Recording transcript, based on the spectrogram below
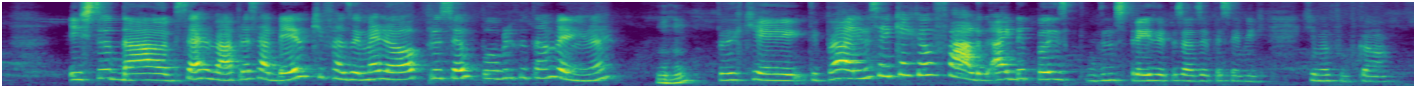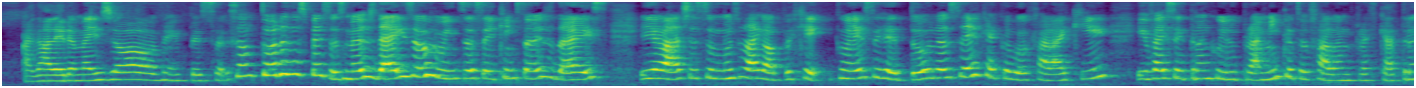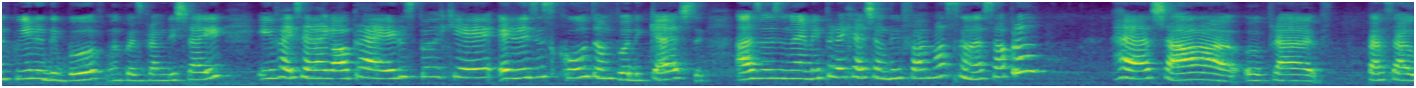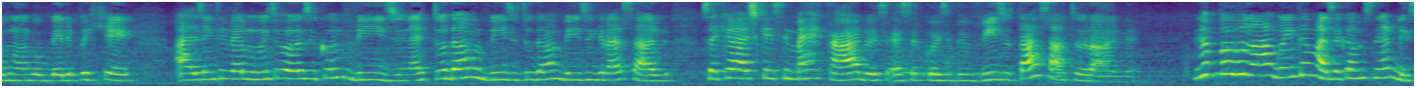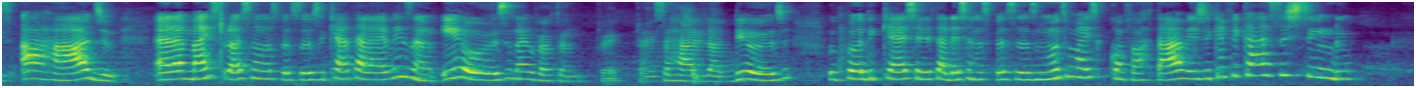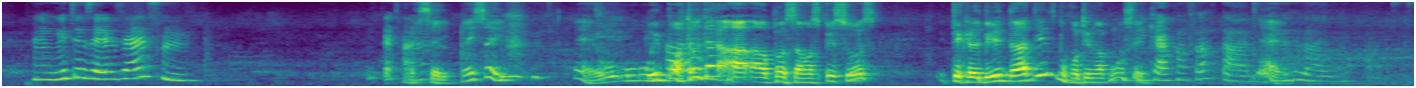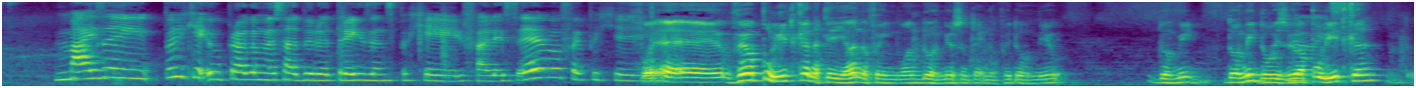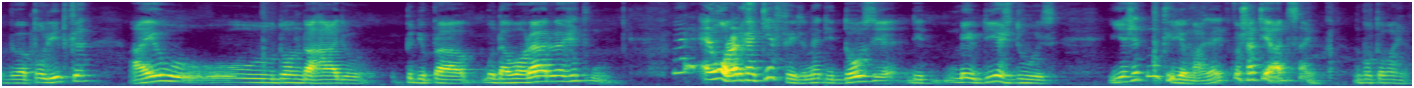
estudar, observar pra saber o que fazer melhor pro seu público também, né? Uhum. Porque, tipo, ah, eu não sei o que é que eu falo. Aí depois de uns três episódios eu percebi que o meu público é uma- a galera mais jovem, pessoas, são todas as pessoas, meus 10 ouvintes, eu sei quem são os 10 e eu acho isso muito legal, porque com esse retorno eu sei o que é que eu vou falar aqui e vai ser tranquilo pra mim que eu tô falando pra ficar tranquila, de boa, uma coisa pra me distrair e vai ser legal pra eles porque eles escutam podcast, às vezes não é nem pela questão de informação, é só pra relaxar ou pra passar alguma bobeira, porque a gente vê muito hoje com vídeo, né? Tudo é um vídeo, tudo é um vídeo engraçado. Só que eu acho que esse mercado, essa coisa do vídeo tá saturada. E o povo não aguenta mais, é como senhor disse. A rádio, ela é mais próxima das pessoas do que a televisão. E hoje, né, voltando pra essa realidade de hoje, o podcast, ele tá deixando as pessoas muito mais confortáveis do que ficar assistindo. É, Muitas vezes é assim. É isso aí. É isso aí. É, o, o, o importante é a- a- alcançar umas pessoas, ter credibilidade e eles vão continuar com você. Ficar confortável, é É. verdade. Mas aí, por que o programa só durou três anos porque ele faleceu ou foi porque. Foi, é, é, veio a política naquele ano, foi no ano 2000, se não tem, não, foi 2000, 2000 2002 veio a Dois. política, veio a política, aí o, o dono da rádio pediu para mudar o horário e a gente, era um horário que a gente tinha feito, né, de 12, de meio-dia às duas, e a gente não queria mais, aí ficou chateado e saiu, não voltou mais não.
